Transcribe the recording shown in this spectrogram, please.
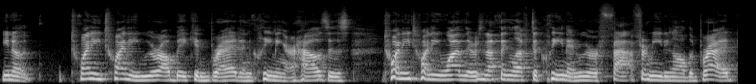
You know, 2020 we were all baking bread and cleaning our houses. 2021 there was nothing left to clean and we were fat from eating all the bread.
